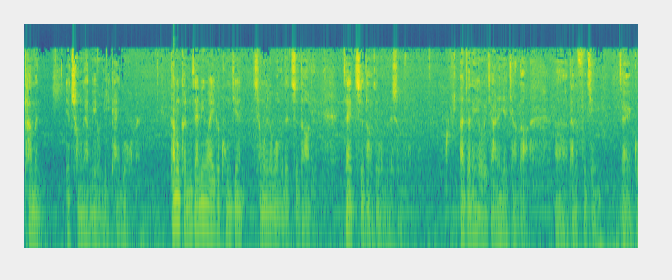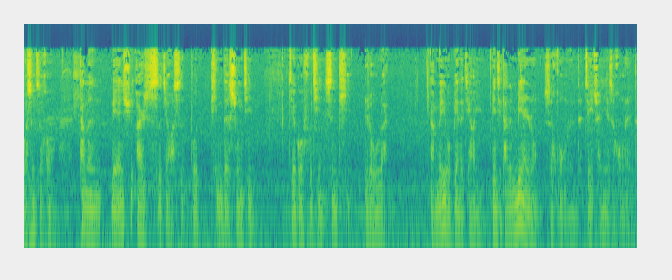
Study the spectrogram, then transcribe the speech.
他们也从来没有离开过我们，他们可能在另外一个空间成为了我们的指导灵，在指导着我们的生活。啊，昨天有位家人也讲到，啊，他的父亲在过世之后，他们连续二十四小时不停的诵经。结果，父亲身体柔软，啊，没有变得僵硬，并且他的面容是红润的，嘴唇也是红润的。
